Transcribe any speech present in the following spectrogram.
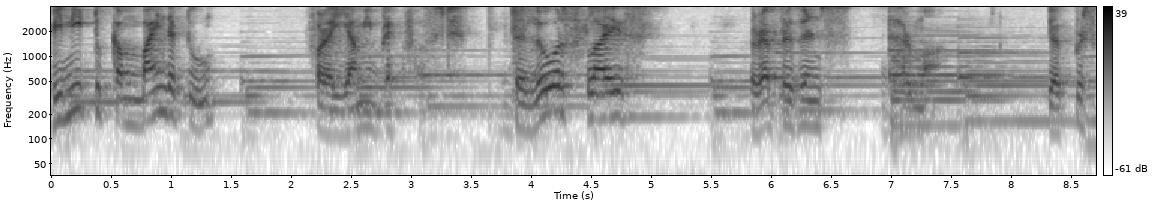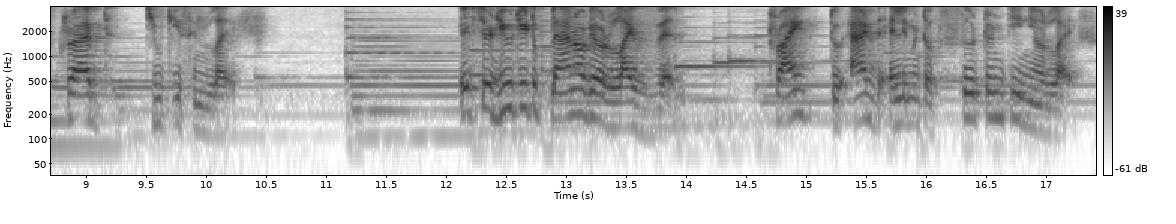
We need to combine the two for a yummy breakfast. The lower slice represents dharma, your prescribed duties in life. It's your duty to plan out your life well. Try to add the element of certainty in your life.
